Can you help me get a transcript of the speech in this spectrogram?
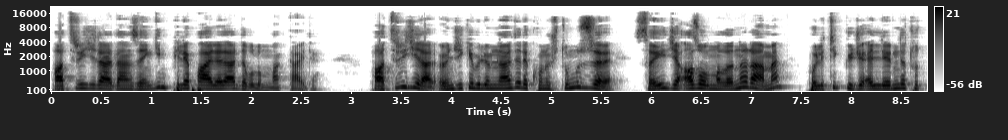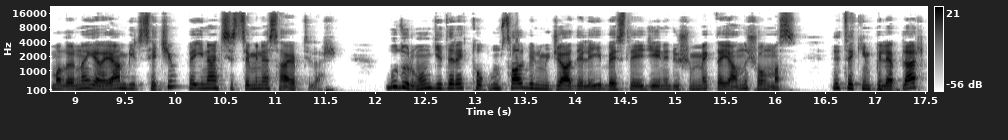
patricilerden zengin pleb aileler de bulunmaktaydı. Patriciler önceki bölümlerde de konuştuğumuz üzere sayıca az olmalarına rağmen politik gücü ellerinde tutmalarına yarayan bir seçim ve inanç sistemine sahiptiler. Bu durumun giderek toplumsal bir mücadeleyi besleyeceğini düşünmek de yanlış olmaz. Nitekim plebler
